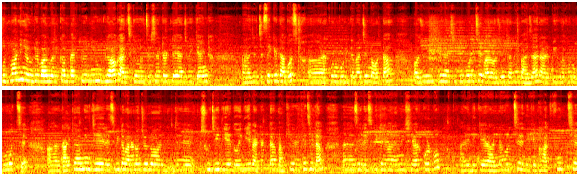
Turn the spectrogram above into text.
Good morning everyone welcome back to new blog আজকে হচ্ছে স্যাটারডে আজ উইকেন্ড আজ হচ্ছে সেকেন্ড আগস্ট, আর এখন ঘড়িতে বাজে নটা। অজয় উঠে শীতে পড়েছে, এবার অজয় যাবে বাজার, আর পিহু এখন ঘুমোচ্ছে। আর কালকে আমি যে রেসিপিটা বানানোর জন্য যে সুজি দিয়ে, দই দিয়ে ব্যাটারটা মাখিয়ে রেখেছিলাম সেই রেসিপিটা এবার আমি শেয়ার করব। আর এদিকে রান্না হচ্ছে, এদিকে ভাত ফুটছে।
